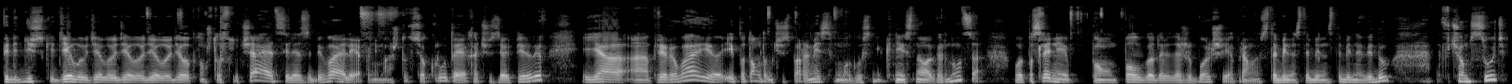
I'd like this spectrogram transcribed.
периодически делаю, делаю, делаю, делаю, делаю, потому что случается, или я забиваю, или я понимаю, что все круто, я хочу сделать перерыв, и я а, прерываю ее, и потом там через пару месяцев могу к ней снова вернуться. Вот последние, по-моему, полгода или даже больше я прямо стабильно, стабильно, стабильно веду. В чем суть?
